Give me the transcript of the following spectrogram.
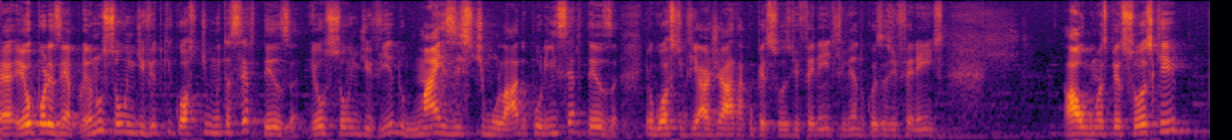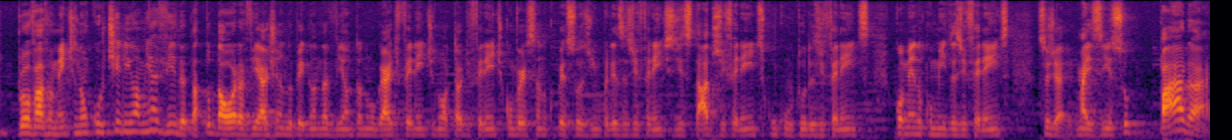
É, eu, por exemplo, eu não sou um indivíduo que gosta de muita certeza. Eu sou um indivíduo mais estimulado por incerteza. Eu gosto de viajar, estar com pessoas diferentes, vivendo coisas diferentes. Há algumas pessoas que provavelmente não curtiriam a minha vida, tá toda hora viajando, pegando avião, tá num lugar diferente, num hotel diferente, conversando com pessoas de empresas diferentes, de estados diferentes, com culturas diferentes, comendo comidas diferentes, ou seja, mas isso para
